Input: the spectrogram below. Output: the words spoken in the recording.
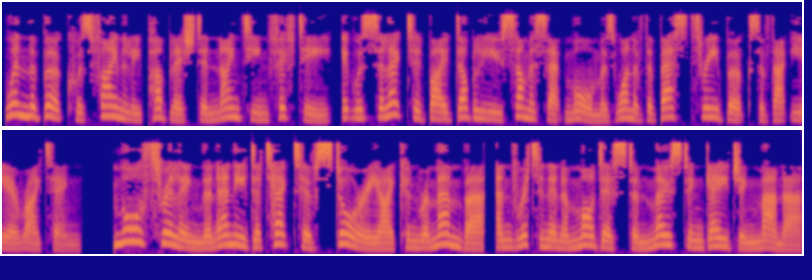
When the book was finally published in 1950, it was selected by W. Somerset Maugham as one of the best three books of that year writing more thrilling than any detective story I can remember, and written in a modest and most engaging manner.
